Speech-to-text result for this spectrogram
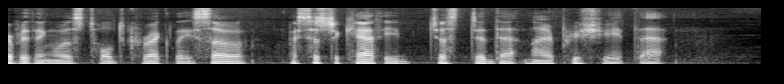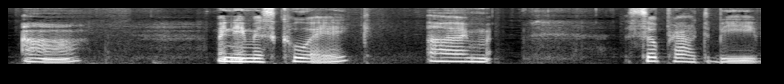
everything was told correctly. So my sister Kathy just did that, and I appreciate that. Uh, my name is Kuwait. I'm so proud to be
